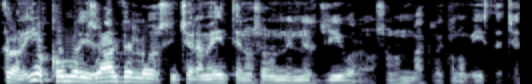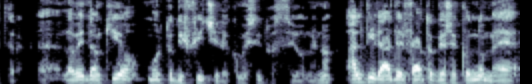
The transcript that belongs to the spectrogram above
allora io come risolverlo sinceramente non sono un energivoro, non sono un macroeconomista, eccetera, eh, la vedo anch'io molto difficile come situazione, no? al di là del fatto che secondo me,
